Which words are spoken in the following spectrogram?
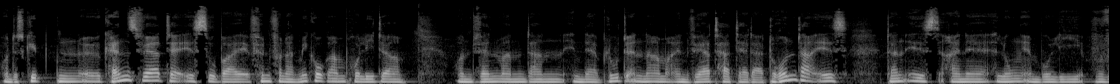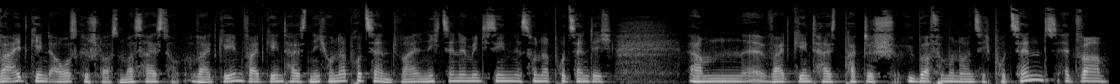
Und es gibt einen äh, Grenzwert, der ist so bei 500 Mikrogramm pro Liter und wenn man dann in der Blutentnahme einen Wert hat, der da drunter ist, dann ist eine Lungenembolie weitgehend ausgeschlossen. Was heißt weitgehend? Weitgehend heißt nicht 100 Prozent, weil nichts in der Medizin ist hundertprozentig. Ähm, weitgehend heißt praktisch über 95 Prozent etwa.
